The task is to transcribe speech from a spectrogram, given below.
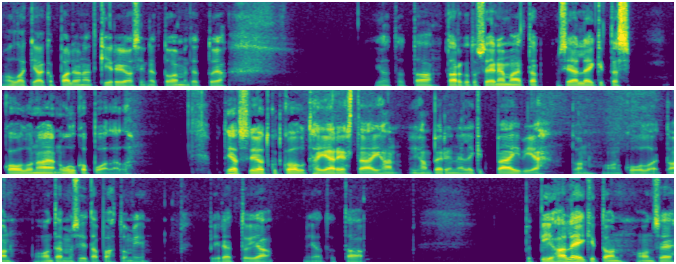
ollakin aika paljon näitä kirjoja sinne toimitettu. Ja, ja tota, tarkoitus enemmän, että siellä leikittäisiin koulun ajan ulkopuolella – Tietysti jotkut kouluthan järjestää ihan, ihan perinnellekin päiviä. On, on kuullut, että on, on tämmöisiä tapahtumia pidetty ja, ja tota, pihaleikit on, on se,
